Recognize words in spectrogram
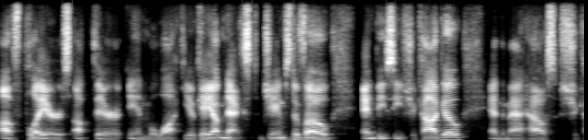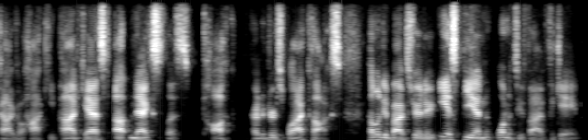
of players up there in Milwaukee. Okay, up next, James Neveau, NBC Chicago, and the Madhouse Chicago Hockey Podcast. Up next, let's talk Predators Blackhawks. Penalty Box Radio, ESPN 1025 The Game.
